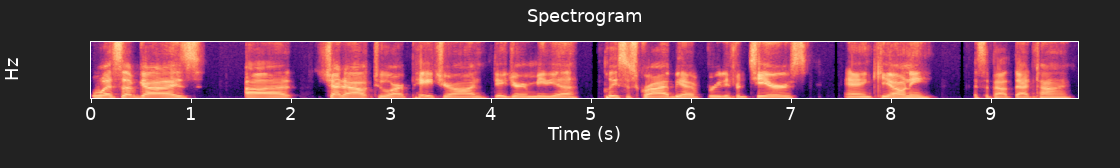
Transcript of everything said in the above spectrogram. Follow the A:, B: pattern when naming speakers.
A: What's up, guys? Uh, shout out to our Patreon, Daydream Media. Please subscribe. We have three different tiers. And Keone, it's about that time.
